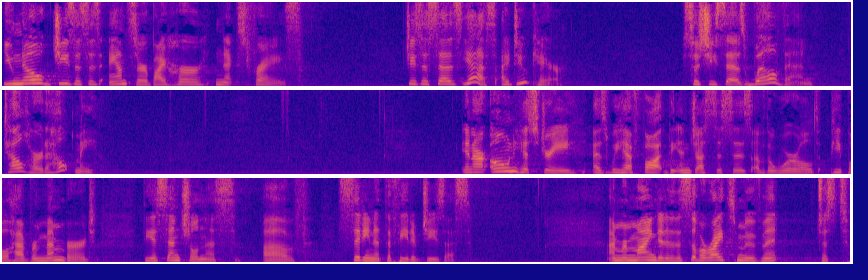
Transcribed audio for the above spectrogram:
you know Jesus' answer by her next phrase. Jesus says, Yes, I do care. So she says, Well, then, tell her to help me. In our own history, as we have fought the injustices of the world, people have remembered the essentialness of sitting at the feet of Jesus. I'm reminded of the civil rights movement just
